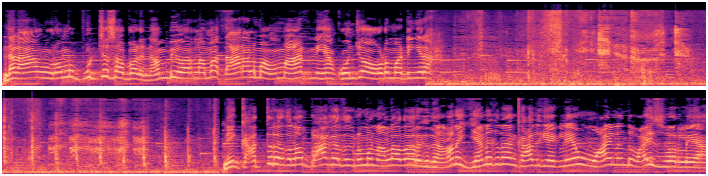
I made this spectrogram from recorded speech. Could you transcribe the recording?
இந்தடா உனக்கு ரொம்ப பிடிச்ச சாப்பாடு. நம்பி வரலாமா? தாராளமா அம்மா ஆட்டினியா கொஞ்சம் விட மாட்டேங்கிறா? நீ கத்துறதெல்லாம் பார்க்கறதுக்கு ரொம்ப நல்லா தான் இருக்குது. ஆனா எனக்கு தான் காது கேட்கலையா. உன் வாயில இருந்து வாய்ஸ் வரலையா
